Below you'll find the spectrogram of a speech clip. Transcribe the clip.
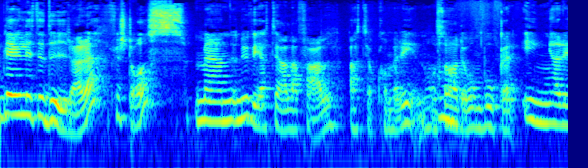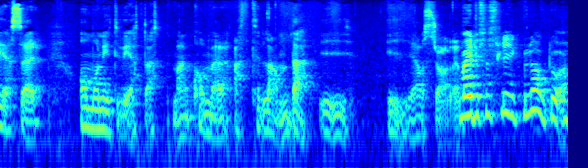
blev ju lite dyrare förstås. Men nu vet jag i alla fall att jag kommer in. Hon Mm. sa det, hon bokar inga resor om hon inte vet att man kommer att landa i, i Australien. Vad är det för flygbolag då?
